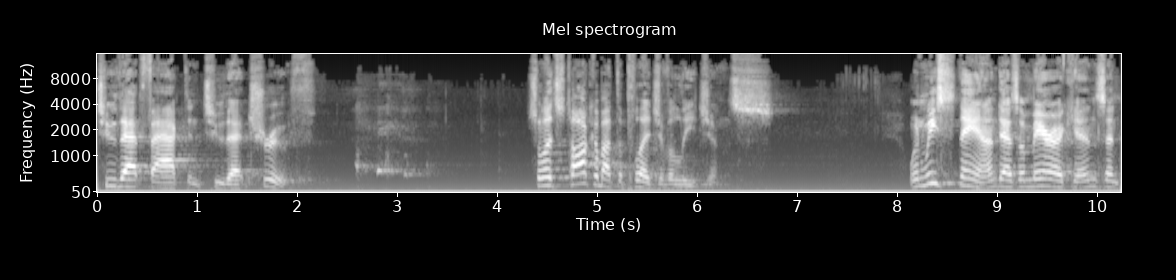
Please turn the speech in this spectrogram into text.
to that fact and to that truth. So let's talk about the Pledge of Allegiance. When we stand as Americans and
